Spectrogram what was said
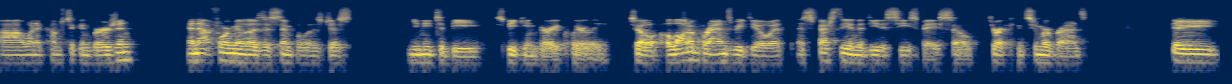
uh, when it comes to conversion. And that formula is as simple as just you need to be speaking very clearly. So a lot of brands we deal with especially in the d2c space so direct to consumer brands they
